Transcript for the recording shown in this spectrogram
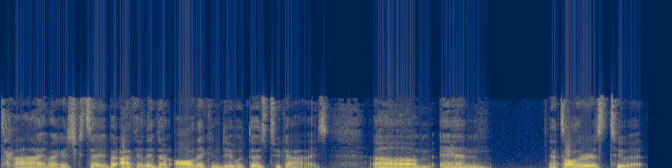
time, I guess you could say, but I think they've done all they can do with those two guys. Um, and that's all there is to it.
